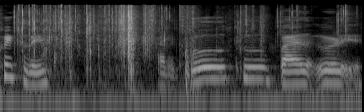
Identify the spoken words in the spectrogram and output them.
quickly and go to bed early.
